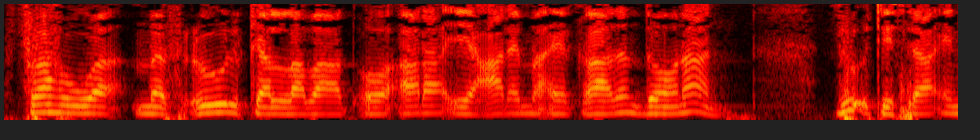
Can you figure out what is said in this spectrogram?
fahuwa mafcuulka labaad oo ara iyo calima ay qaadan doonaan du'tisaa-in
